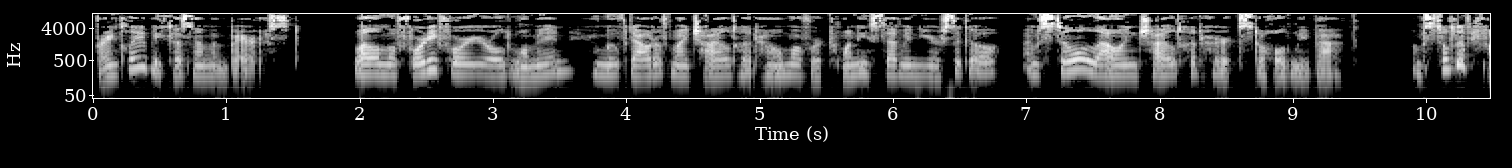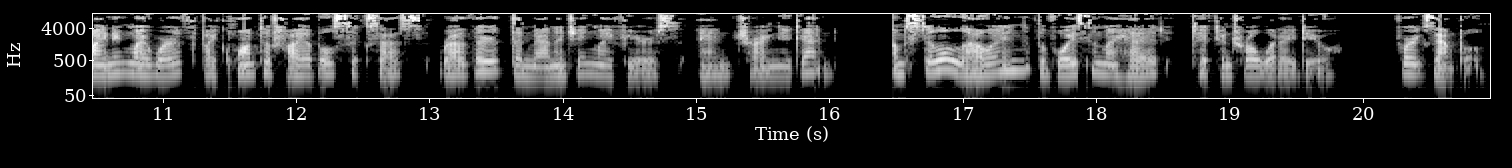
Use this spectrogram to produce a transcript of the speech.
Frankly, because I'm embarrassed. While I'm a 44 year old woman who moved out of my childhood home over 27 years ago, I'm still allowing childhood hurts to hold me back. I'm still defining my worth by quantifiable success rather than managing my fears and trying again. I'm still allowing the voice in my head to control what I do. For example,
